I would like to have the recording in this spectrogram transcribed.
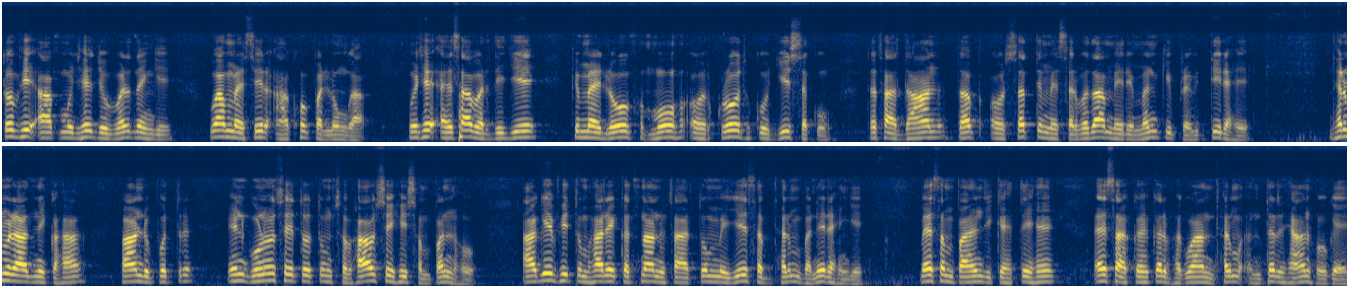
तो भी आप मुझे जो वर देंगे, वह मैं सिर आँखों पर लूँगा। मुझे ऐसा वर दीजिए कि मैं लोभ, मोह और क्रोध को जीत सकूँ तथा दान, तप और सत्य में सर्वदा मेरे मन की प्रवृत्ति रहे। धर्मराज ने कहा, पांडुपुत्र, इन गुणों से तो तुम स्वभाव से ही संपन्न हो। आगे भी तुम्हारे कथनानुसार तुम में ये सब धर्म बने रहेंगे। वैश्वपायन जी कहते हैं, ऐसा कहकर भगवान धर्म अंतर्ध्यान हो गए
